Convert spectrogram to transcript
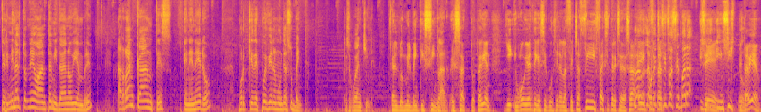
termina el torneo antes, mitad de noviembre, arranca antes, en enero, porque después viene el Mundial Sub-20, que se juega en Chile. El 2025. Claro. Exacto, está bien. Y, y obviamente que se considera la fecha FIFA, etcétera, etcétera. O sea, La, fecha FIFA se para y Sí, te- insisto. está bien.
